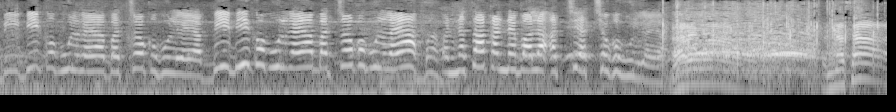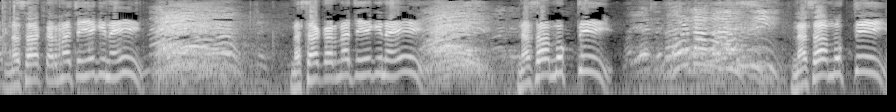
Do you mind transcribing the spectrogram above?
बीबी को भूल गया बच्चों को भूल गया बीबी को भूल गया बच्चों को भूल गया और नशा करने वाला अच्छे अच्छे को भूल गया। अरे वाह। नशा नशा करना चाहिए कि नहीं? नशा करना चाहिए कि नहीं? नशा मुक्ति। नशा मुक्ति।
